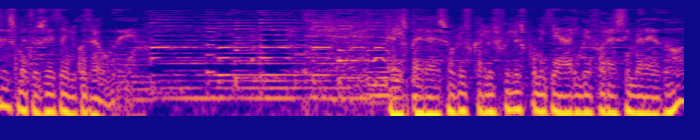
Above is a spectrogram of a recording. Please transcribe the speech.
Ρώσες με το ζωή ελληνικό τραγούδι. Καλησπέρα σε όλους τους καλούς φίλους που είναι για άλλη μια φορά σήμερα εδώ.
